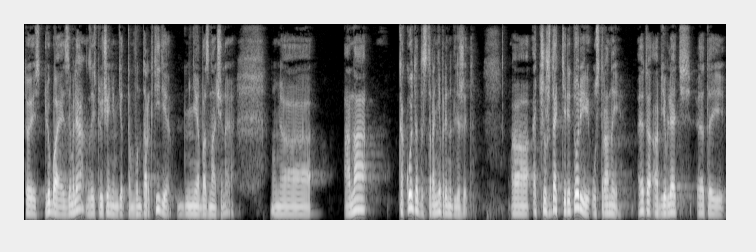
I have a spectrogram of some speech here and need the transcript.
То есть любая земля, за исключением где-то там в Антарктиде, не обозначенная, а, она какой-то стране принадлежит. А, отчуждать территории у страны – это объявлять этой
